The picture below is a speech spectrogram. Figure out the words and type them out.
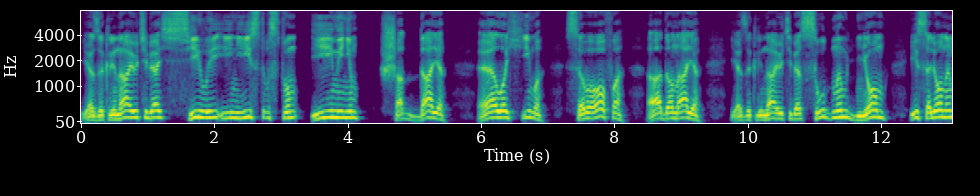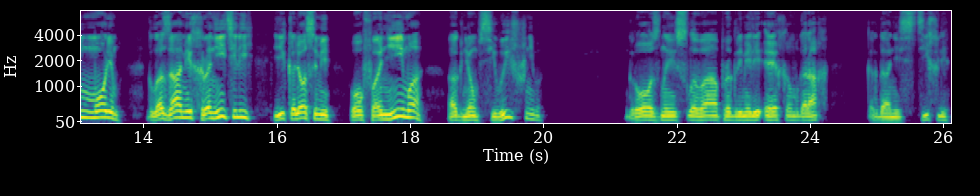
Я заклинаю тебя силой и неистовством именем Шаддая, Элохима, Саваофа, Адоная. Я заклинаю тебя судным днем и соленым морем, глазами хранителей и колесами Офанима, огнем Всевышнего. Грозные слова прогремели эхом в горах. Когда они стихли,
